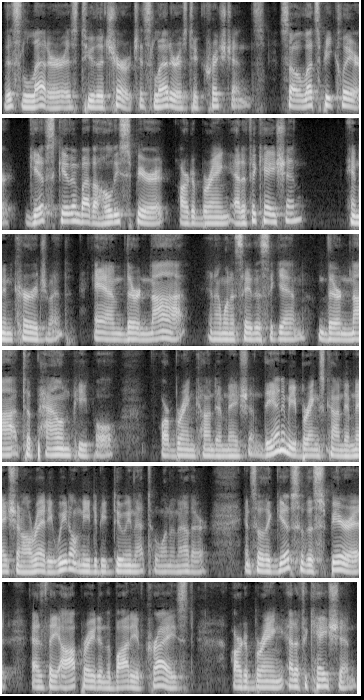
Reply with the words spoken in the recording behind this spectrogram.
This letter is to the church. This letter is to Christians. So let's be clear. Gifts given by the Holy Spirit are to bring edification and encouragement. And they're not, and I want to say this again, they're not to pound people or bring condemnation. The enemy brings condemnation already. We don't need to be doing that to one another. And so the gifts of the Spirit, as they operate in the body of Christ, are to bring edification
